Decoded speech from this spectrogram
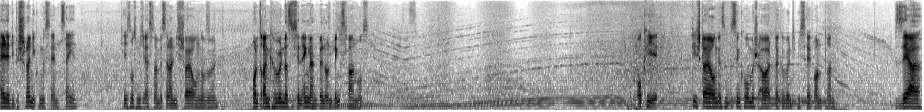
Alter, die Beschleunigung ist ja insane. Okay, ich muss mich erstmal ein bisschen an die Steuerung gewöhnen. Und dran gewöhnen, dass ich in England bin und links fahren muss. Okay, die Steuerung ist ein bisschen komisch, aber da gewöhne ich mich safe noch dran. Sehr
